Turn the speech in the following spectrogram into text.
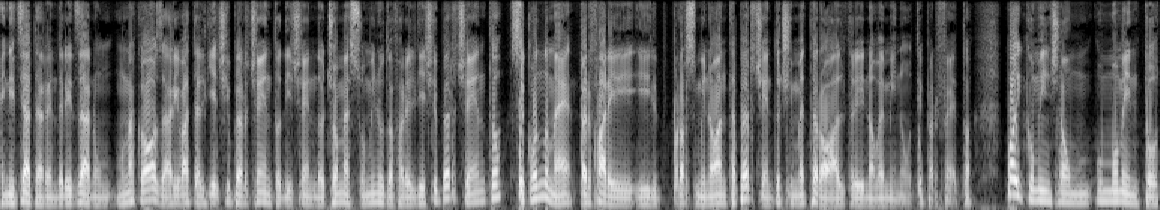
iniziate a renderizzare un, una cosa, arrivate al 10% dicendo ci ho messo un minuto a fare il 10%, secondo me per fare i, i prossimi 90% ci metterò altri 9 minuti, perfetto. Poi comincia un, un momento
